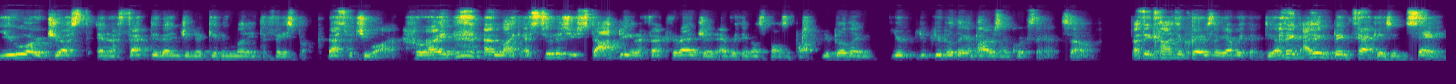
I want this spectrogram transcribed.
You are just an effective engine of giving money to Facebook. That's what you are, right? And like as soon as you stop being an effective engine, everything else falls apart. You're building you're you're building empires on quicksand. So I think content creators think everything, dude. I think I think big tech is insane.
